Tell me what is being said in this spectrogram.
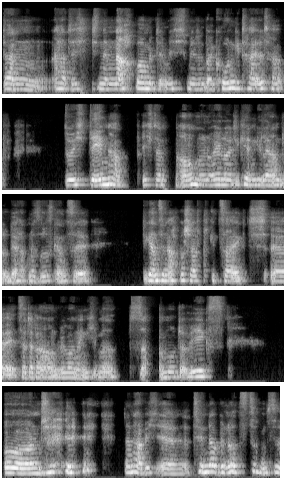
Dann hatte ich einen Nachbar, mit dem ich mir den Balkon geteilt habe. Durch den habe ich dann auch noch mal neue Leute kennengelernt und der hat mir so das ganze, die ganze Nachbarschaft gezeigt äh, etc. Und wir waren eigentlich immer zusammen unterwegs. Und dann habe ich äh, Tinder benutzt, um so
